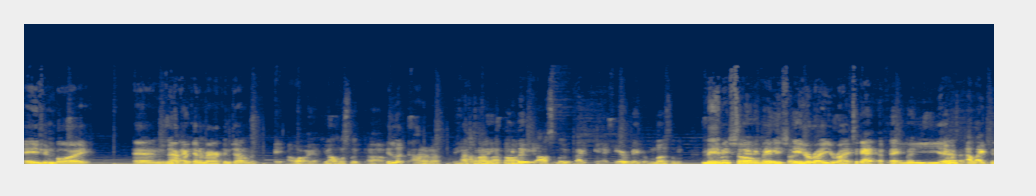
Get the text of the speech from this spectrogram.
Asian boy, and African American gentleman. yeah, oh yeah, he almost looked. Uh, He looked I don't know. he That's also what I, I looked- thought. He, looked, he also looked like, like Arabic or Muslim. Maybe so, maybe so. Yeah. You're right, you're right. to that effect. But Yeah. was, I like the,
